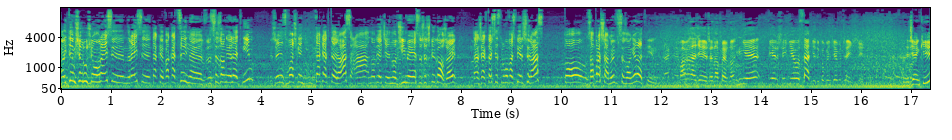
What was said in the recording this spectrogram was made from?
No i tym się różnią rejsy, rejsy takie wakacyjne w sezonie letnim, że jest właśnie tak jak teraz, a no wiecie, no w zimie jest troszeczkę gorzej. Także jak ktoś chce spróbować pierwszy raz, to zapraszamy w sezonie letnim. Mamy nadzieję, że na pewno nie pierwszy i nie ostatni, tylko będziemy częściej. Dzięki.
